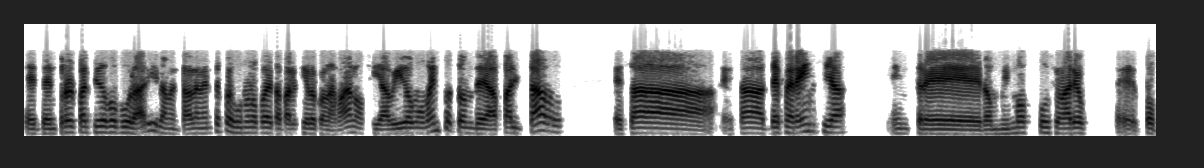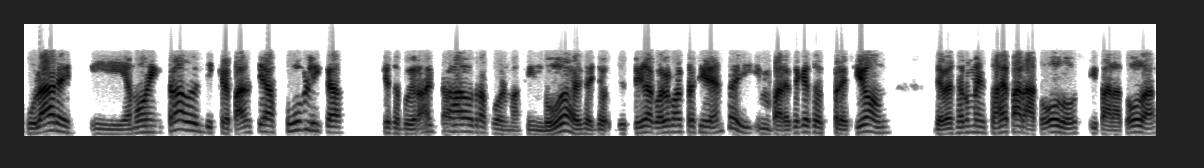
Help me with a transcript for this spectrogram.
eh, dentro del Partido Popular y lamentablemente pues uno no puede tapar el cielo con la mano. Si ha habido momentos donde ha faltado esa, esa deferencia entre los mismos funcionarios eh, populares y hemos entrado en discrepancias públicas que se pudieran haber trabajado de otra forma, sin duda. Yo, estoy de acuerdo con el presidente y, me parece que su expresión debe ser un mensaje para todos y para todas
